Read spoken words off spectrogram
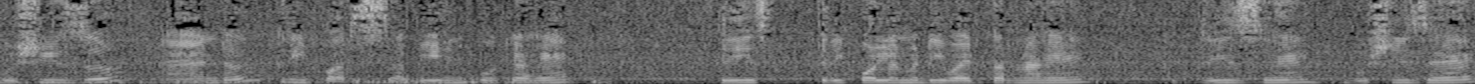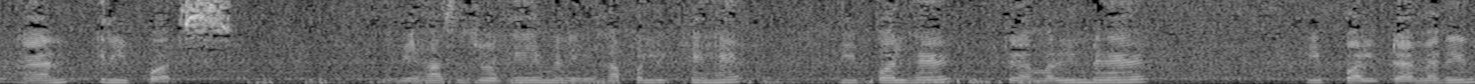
bushes and creepers अभी इनको क्या है ट्रीज थ्री कॉलम में डिवाइड करना है ट्रीज है बुशीज है एंड क्रीपर्स अब यहाँ से जो है मैंने यहाँ पर लिखे हैं पीपल है टैमरिंड है peepal tamarind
